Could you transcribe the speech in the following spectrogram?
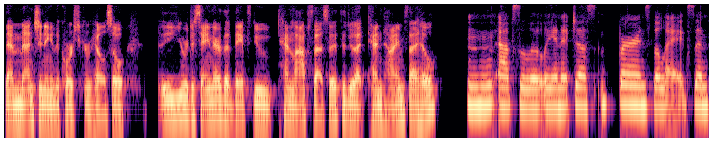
them mentioning the corkscrew hill. So you were just saying there that they have to do 10 laps that. So they have to do that 10 times that hill? Mm-hmm, absolutely. And it just burns the legs. And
